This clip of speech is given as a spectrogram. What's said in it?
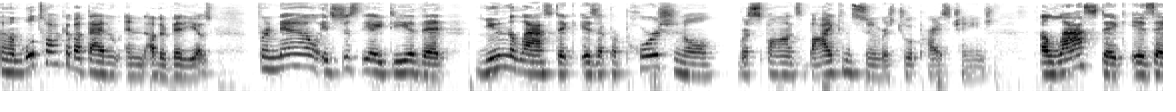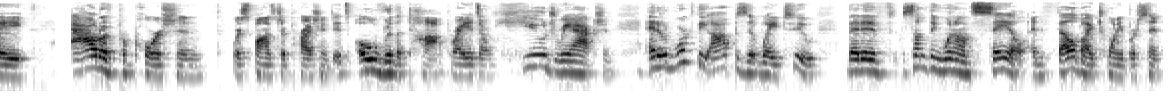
Um, we'll talk about that in, in other videos. For now, it's just the idea that unit elastic is a proportional response by consumers to a price change. Elastic is a out of proportion response to a price change. It's over the top, right? It's a huge reaction. And it would work the opposite way too. That if something went on sale and fell by 20%,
